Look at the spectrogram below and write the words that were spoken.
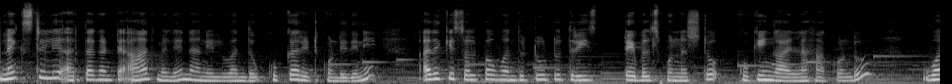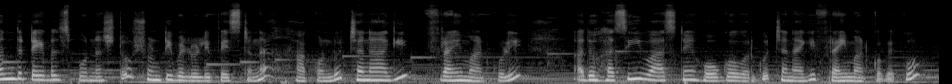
ನೆಕ್ಸ್ಟ್ ಇಲ್ಲಿ ಅರ್ಧ ಗಂಟೆ ಆದಮೇಲೆ ನಾನು ಇಲ್ಲಿ ಒಂದು ಕುಕ್ಕರ್ ಇಟ್ಕೊಂಡಿದ್ದೀನಿ. ಅದಕ್ಕೆ ಸ್ವಲ್ಪ ಒಂದು ಟೂ ಟು ತ್ರೀ ಟೇಬಲ್ ಸ್ಪೂನಷ್ಟು ಕುಕ್ಕಿಂಗ್ ಆಯಿಲ್ನ ಹಾಕ್ಕೊಂಡು ಒಂದು ಟೇಬಲ್ ಸ್ಪೂನಷ್ಟು ಶುಂಠಿ ಬೆಳ್ಳುಳ್ಳಿ ಪೇಸ್ಟನ್ನು ಹಾಕ್ಕೊಂಡು ಚೆನ್ನಾಗಿ ಫ್ರೈ ಮಾಡ್ಕೊಳ್ಳಿ. ಅದು ಹಸಿ ವಾಸನೆ ಹೋಗೋವರೆಗೂ ಚೆನ್ನಾಗಿ ಫ್ರೈ ಮಾಡ್ಕೋಬೇಕು.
